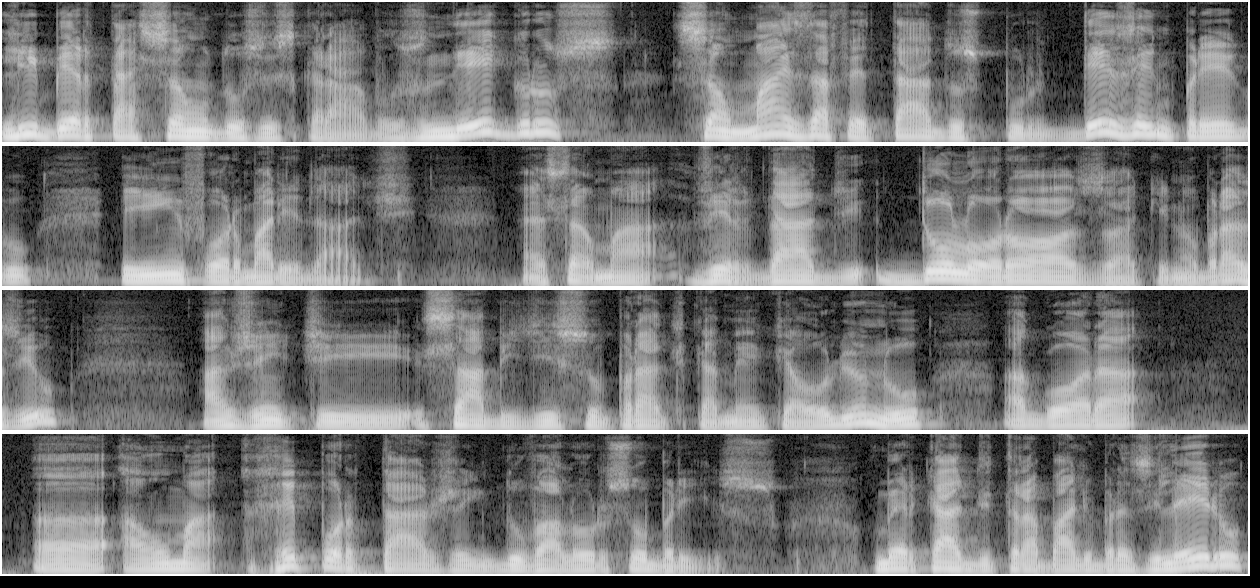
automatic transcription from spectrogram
libertação dos escravos negros são mais afetados por desemprego e informalidade. Essa é uma verdade dolorosa aqui no Brasil. A gente sabe disso praticamente a olho nu. Agora uh, há uma reportagem do valor sobre isso. O mercado de trabalho brasileiro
